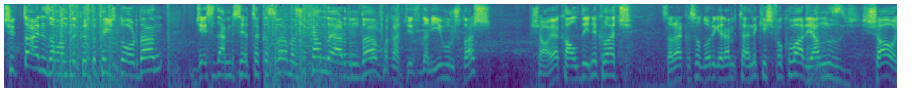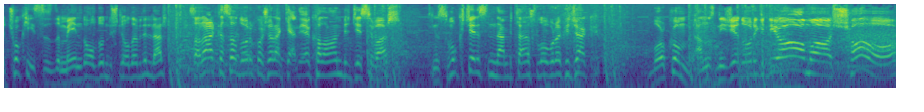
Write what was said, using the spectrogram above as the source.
Çıktı aynı zamanda kırdı Page de oradan. Jesse'den bir Sinet takası var ama Zikan da yardımda. Fakat Jesse'den iyi vuruşlar. Shao kaldı yine Clutch. Sarı arkasına doğru gelen bir tane keşif oku var. Yalnız Shao çok iyi sızdı. Main'de olduğunu düşünüyor olabilirler. Sarı arkasına doğru koşarak kendi yakalanan bir Jesse var. Şimdi smoke içerisinden bir tane slow bırakacak. Borkum yalnız Niji'ye doğru gidiyor ama Shao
